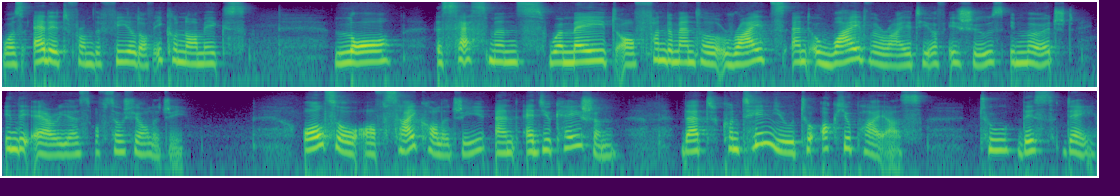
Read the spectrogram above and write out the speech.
was added from the field of economics, law, assessments were made of fundamental rights and a wide variety of issues emerged in the areas of sociology. Also of psychology and education that continue to occupy us to this day.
